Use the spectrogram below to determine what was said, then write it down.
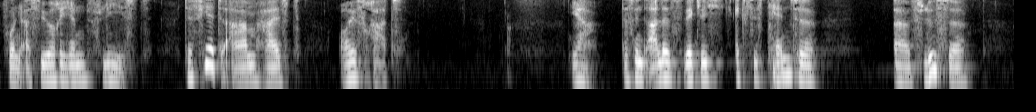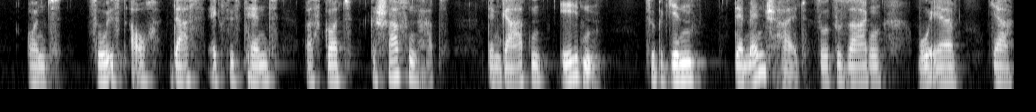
von Assyrien fließt. Der vierte Arm heißt Euphrat. Ja, das sind alles wirklich existente äh, Flüsse und so ist auch das existent, was Gott geschaffen hat. Den Garten Eden zu Beginn der Menschheit sozusagen, wo er ja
